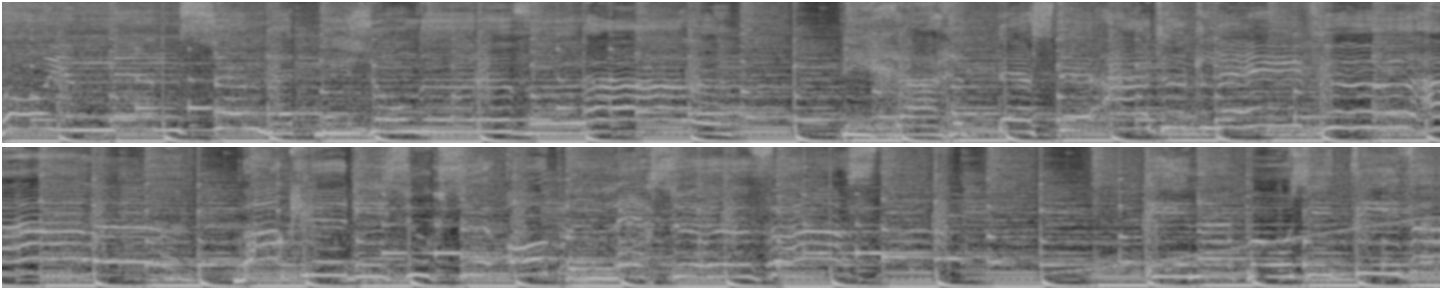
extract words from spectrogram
Mooie mensen met bijzondere verhalen Die graag het beste uit het leven halen Boukje die zoekt ze op en legt ze vast In haar positieve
